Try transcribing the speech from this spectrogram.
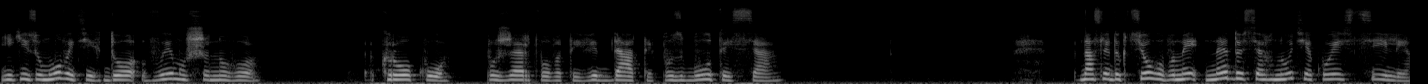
який зумовить їх до вимушеного кроку пожертвувати, віддати, позбутися. Внаслідок цього вони не досягнуть якоїсь цілі,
